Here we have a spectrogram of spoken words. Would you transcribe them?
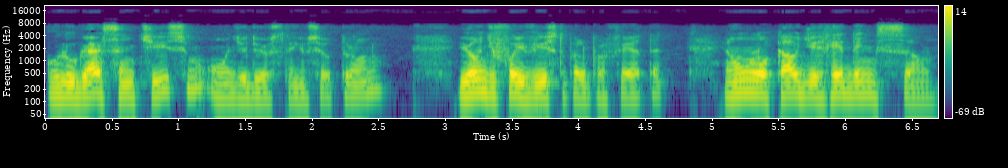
O lugar santíssimo, onde Deus tem o seu trono, e onde foi visto pelo profeta, é um local de redenção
